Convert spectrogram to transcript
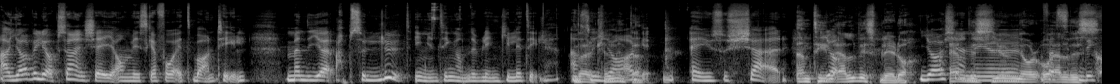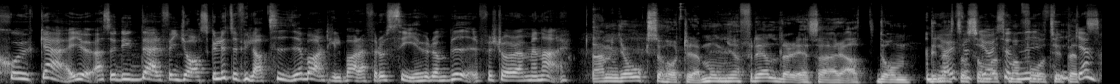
Ja, jag vill ju också ha en tjej om vi ska få ett barn till. Men det gör absolut ingenting om det blir en kille till. Alltså Verkligen jag inte. är ju så kär. En till jag, Elvis blir då. jag känner Elvis ju, Junior och Elvis... Det sjuka är ju, alltså det är därför jag skulle typ vilja ha tio barn till bara för att se hur de blir. Förstår du vad jag menar? Nej, men jag har också hört det där. Många föräldrar är så här att de... Det är nästan som att man får typ ett,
